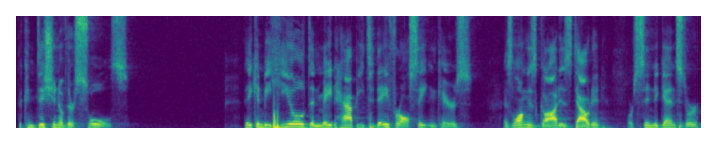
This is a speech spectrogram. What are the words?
the condition of their souls. They can be healed and made happy today for all Satan cares, as long as God is doubted or sinned against or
